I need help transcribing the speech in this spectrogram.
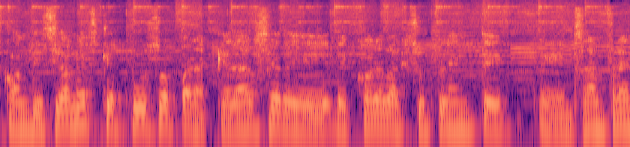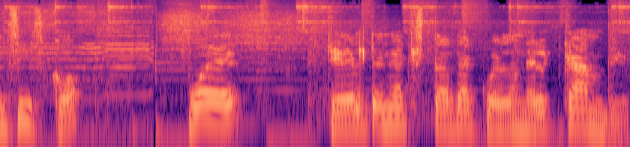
condiciones que puso para quedarse de, de coreback suplente en San Francisco fue que él tenía que estar de acuerdo en el cambio.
